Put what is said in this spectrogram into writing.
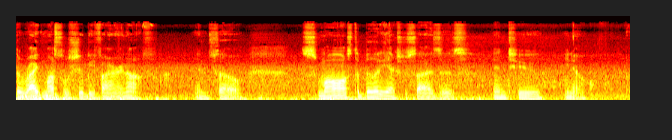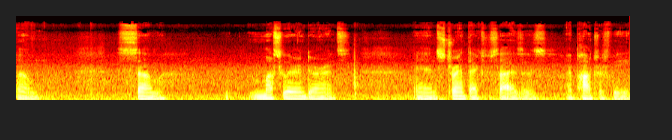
The right muscles should be firing off. And so small stability exercises into, you know, um, some muscular endurance and strength exercises, hypertrophy,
